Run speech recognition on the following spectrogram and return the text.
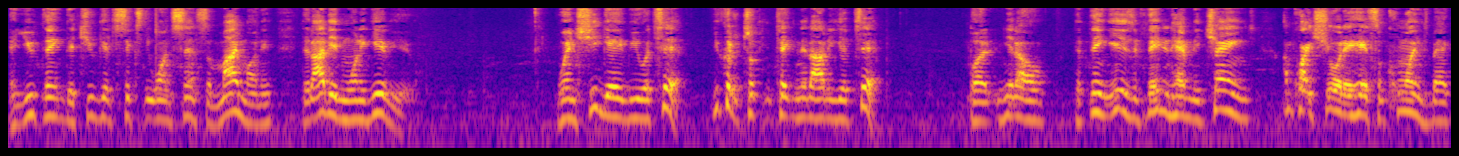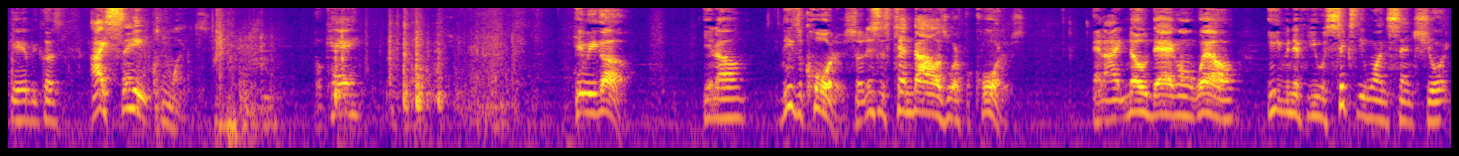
And you think that you get 61 cents of my money that I didn't want to give you. When she gave you a tip. You could have took, taken it out of your tip. But, you know, the thing is, if they didn't have any change, I'm quite sure they had some coins back there because I saved coins. Okay? Here we go. You know, these are quarters. So this is $10 worth of quarters. And I know daggone well, even if you were 61 cents short,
